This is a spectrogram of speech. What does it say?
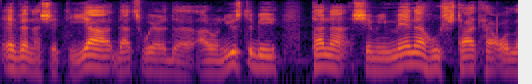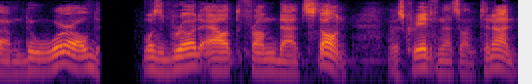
Even Ashetiyah. That's where the Aron used to be. Tana Shemimena Hushtat Ha'olam. The world was brought out from that stone. It was created from that stone. Tanan.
